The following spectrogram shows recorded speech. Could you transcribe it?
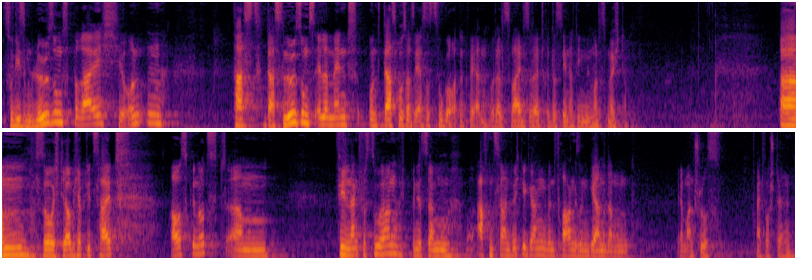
zu diesem Lösungsbereich hier unten passt das Lösungselement und das muss als erstes zugeordnet werden oder als zweites oder drittes, je nachdem, wie man das möchte. Ähm, so, ich glaube, ich habe die Zeit ausgenutzt. Ähm, vielen Dank fürs Zuhören. Ich bin jetzt am Affenzahn durchgegangen. Wenn Fragen sind, gerne dann im Anschluss einfach stellen.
